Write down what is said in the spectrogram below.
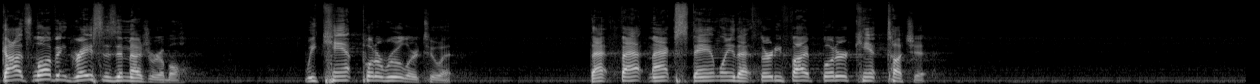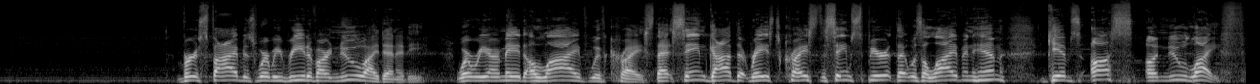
God's love and grace is immeasurable. We can't put a ruler to it. That fat Max Stanley, that 35 footer, can't touch it. Verse 5 is where we read of our new identity where we are made alive with Christ. That same God that raised Christ, the same Spirit that was alive in him, gives us a new life.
